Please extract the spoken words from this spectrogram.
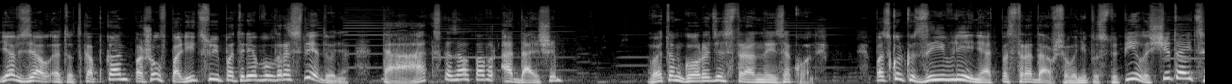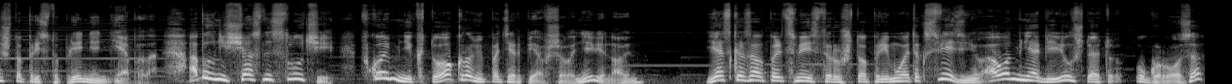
Я взял этот капкан, пошел в полицию и потребовал расследования. «Так», — сказал Павар, — «а дальше?» В этом городе странные законы. Поскольку заявление от пострадавшего не поступило, считается, что преступления не было. А был несчастный случай, в коем никто, кроме потерпевшего, не виновен. Я сказал полицмейстеру, что приму это к сведению, а он мне объявил, что это угроза,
